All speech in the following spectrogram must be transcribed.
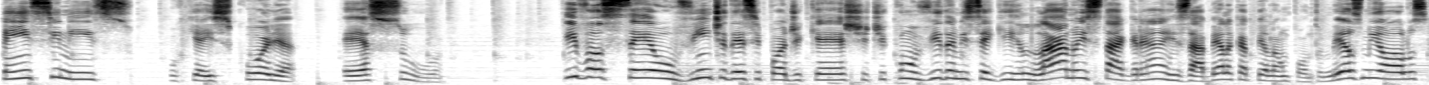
pense nisso, porque a escolha é sua. E você, ouvinte desse podcast, te convido a me seguir lá no Instagram, isabelacapelão.meusmiolos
